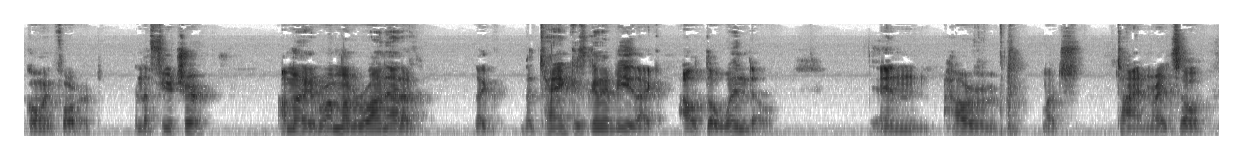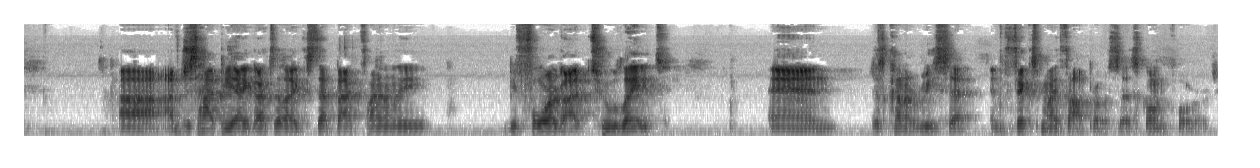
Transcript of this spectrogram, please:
going forward in the future. I'm gonna I'm gonna run out of like the tank is going to be like out the window Yeah. in however much time, right? So uh, I'm just happy I got to like step back finally before it got too late and just kind of reset and fix my thought process going forward.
